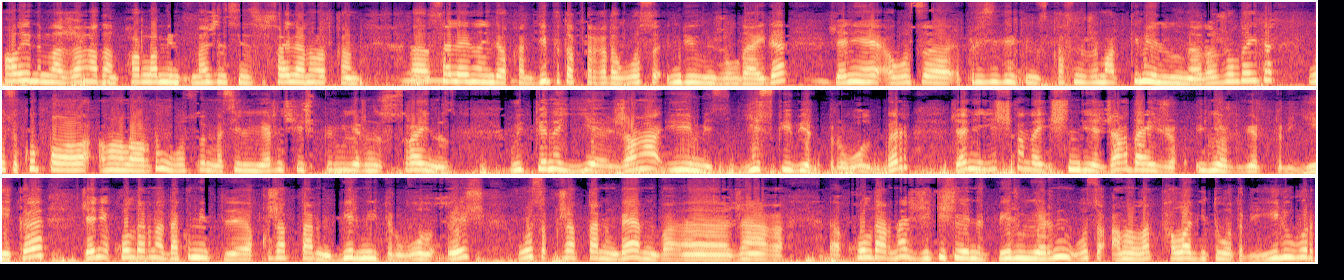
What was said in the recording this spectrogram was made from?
Ал енді мына жаңадан парламент мәжілісіне сайланып жатқан ә, сайланайын деп жатқан депутаттарға да осы үндеуін жолдайды. Және осы президентіміз қасым жомарт кемелұлына да жолдайды. Осы көпбалалы аналардың осы мәселелерін шешіп берулеріңізді сұраймыз. Өйткені е- жаңа үй емес ескі үй беріп тұр ол бір. Және ешқандай ішінде жағдайы жоқ үйлерді беріп тұр екі. Және қолдарына документ құжаттарын бермей тұр ол үш. Осы құжаттардың бәрін ә, жаңағы қолдарына жекешелендіріп берулерін осы аналар талап етіп отыр. Елу бір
